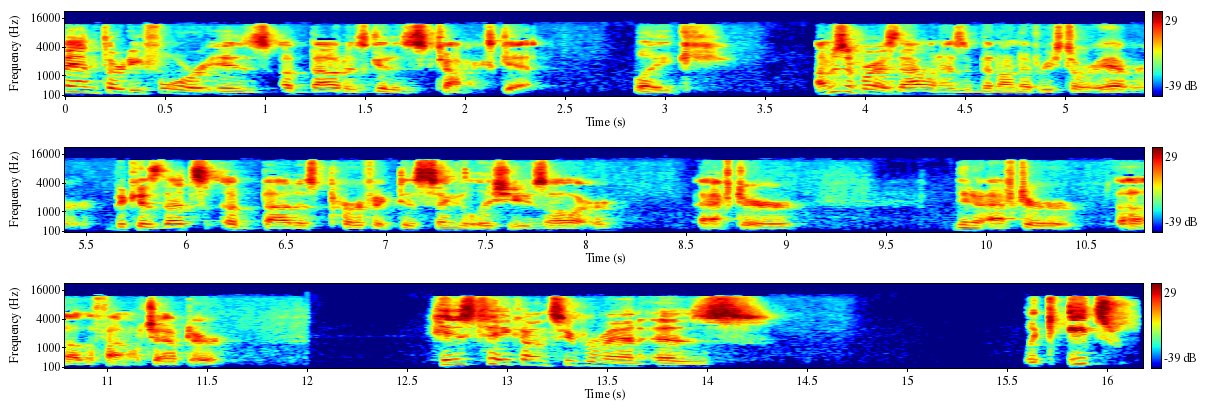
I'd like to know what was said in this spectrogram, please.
Hitman Thirty Four is about as good as comics get. Like, I'm surprised that one hasn't been on every story ever because that's about as perfect as single issues are after, you know, after uh, the final chapter. His take on Superman as like it's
